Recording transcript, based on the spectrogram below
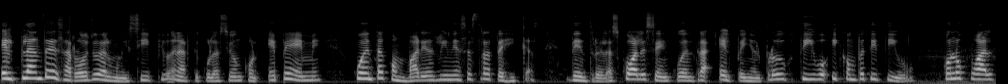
El plan de desarrollo del municipio, en articulación con EPM, cuenta con varias líneas estratégicas, dentro de las cuales se encuentra el peñol productivo y competitivo, con lo cual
